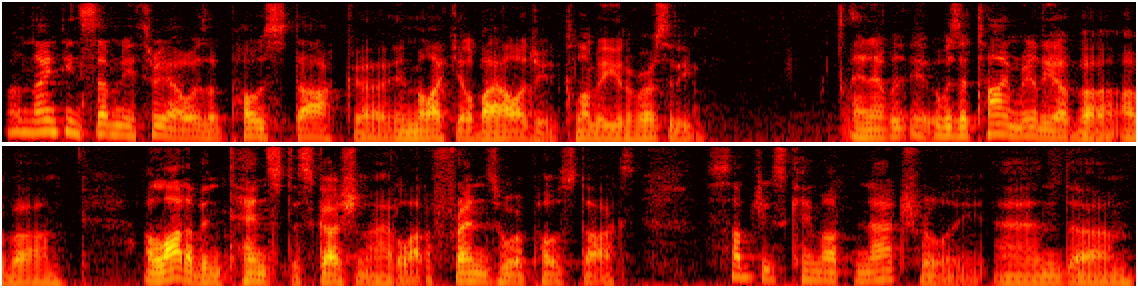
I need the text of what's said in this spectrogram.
Well, in 1973, I was a postdoc uh, in molecular biology at Columbia University. And it was, it was a time really of, uh, of um, a lot of intense discussion. I had a lot of friends who were postdocs. Subjects came up naturally. And um,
